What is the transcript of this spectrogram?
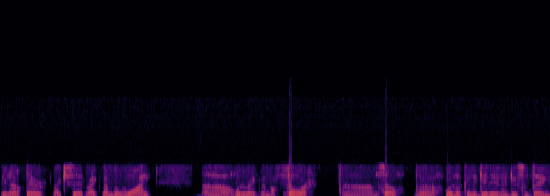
You know, they're, like you said, ranked number one. Uh, we're ranked number four. Um, so uh, we're looking to get in and do some things.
